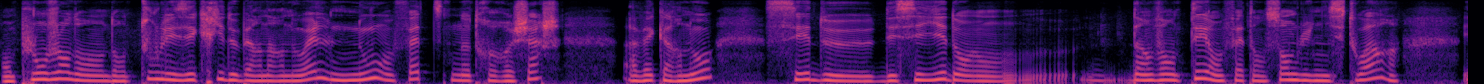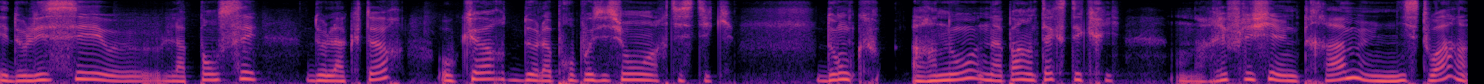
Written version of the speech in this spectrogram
En plongeant dans, tous les écrits de Bernard Noël, nous, en fait, notre recherche avec Arnaud, c'est de d'essayer d'inventer en fait ensemble une histoire et de laisser euh, la pensée de l'acteur au cœur de la proposition artistique. Donc Arnaud n'a pas un texte écrit. On a réfléchi à une trame, une histoire,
